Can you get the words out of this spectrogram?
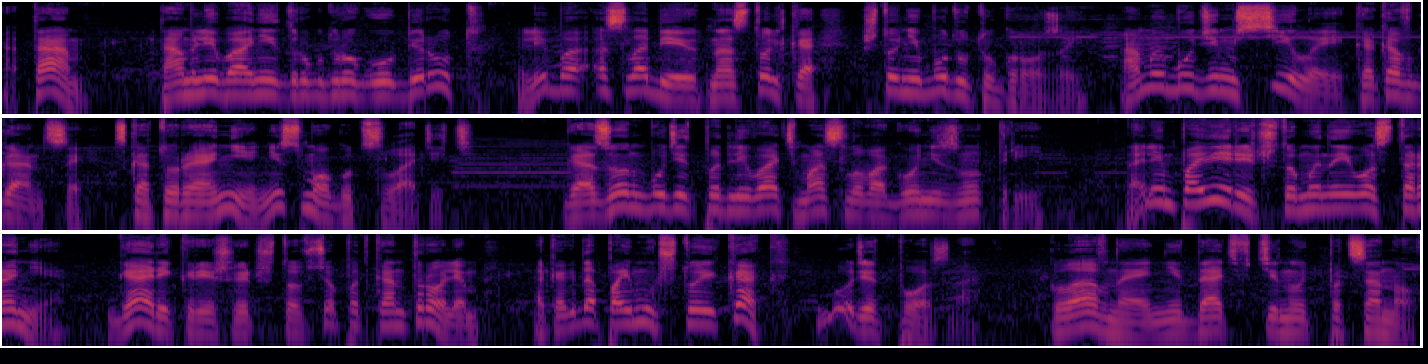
А там, там либо они друг друга уберут, либо ослабеют настолько, что не будут угрозой. А мы будем силой, как афганцы, с которой они не смогут сладить. Газон будет подливать масло в огонь изнутри. Налим поверит, что мы на его стороне. Гарик решит, что все под контролем, а когда поймут, что и как, будет поздно. Главное, не дать втянуть пацанов.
